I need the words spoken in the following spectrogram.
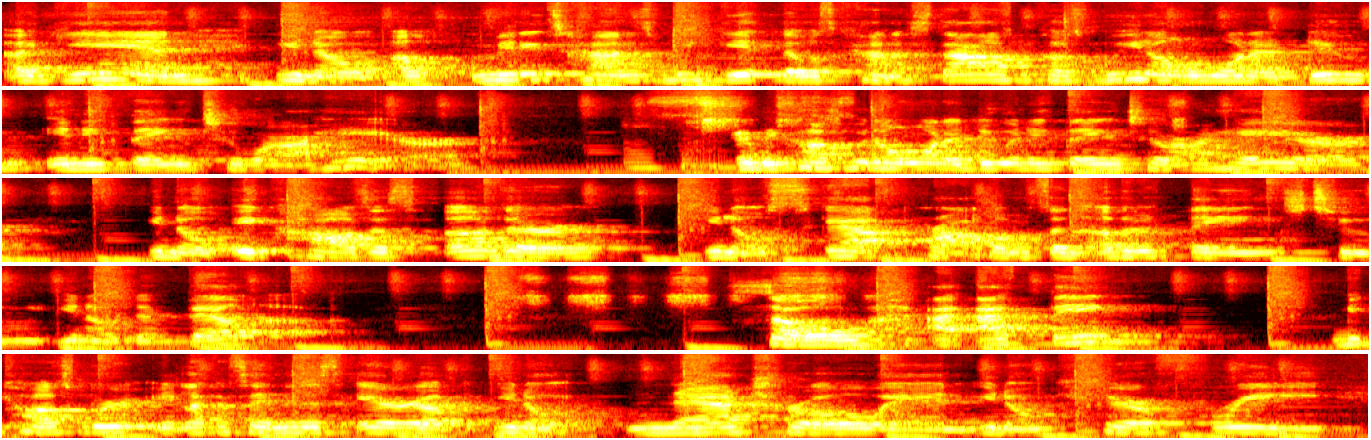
again, you know, uh, many times we get those kind of styles because we don't want to do anything to our hair. Mhm. And because we don't want to do anything to our hair, you know, it causes other, you know, scalp problems and other things to, you know, develop. So I, I think because we're, like I said, in this area of, you know, natural and, you know, carefree,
